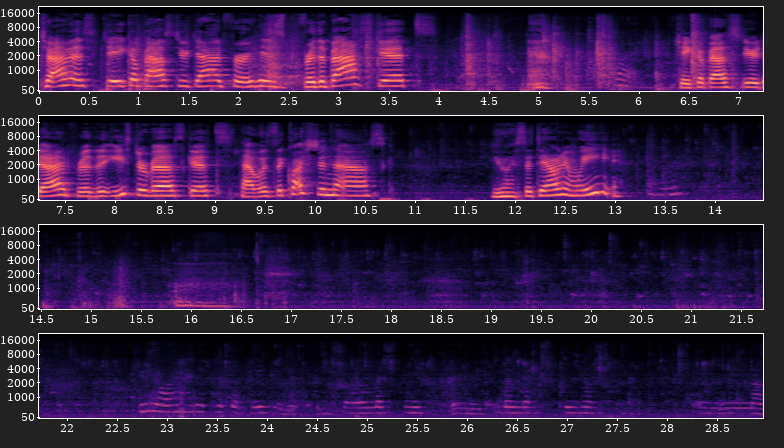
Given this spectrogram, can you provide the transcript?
Travis, Jacob asked your dad for his for the baskets. Jacob asked your dad for the Easter baskets. That was the question to ask. You want to sit down and wait? You know, I had a Peppa Pig in it, and so I must be, and the next clue must be, in, uh,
